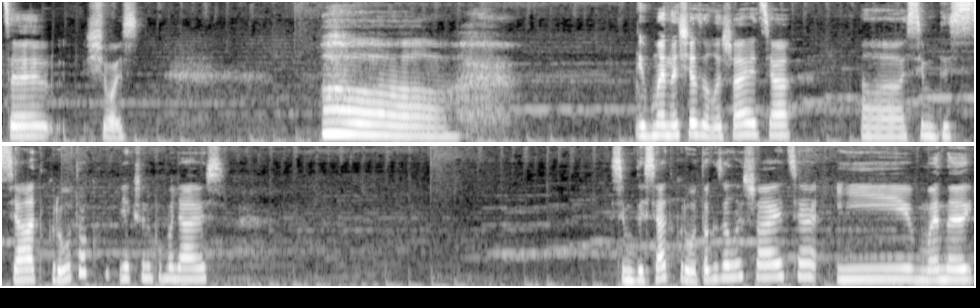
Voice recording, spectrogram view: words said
Це щось. А. І в мене ще залишається 70 круток, якщо не помиляюсь. 70 круток залишається, і в мене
